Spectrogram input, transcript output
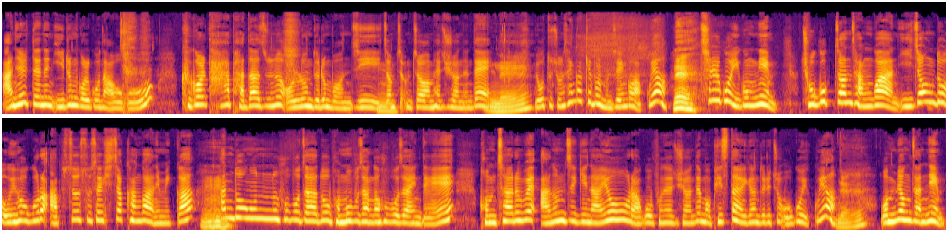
아닐 때는 이름 걸고 나오고 그걸 다 받아주는 언론들은 뭔지 음. 점점점 해주셨는데 네. 이것도 좀 생각해볼 문제인 것 같고요. 네. 7920님, 조국 전 장관 이 정도 의혹으로 압수수색 시작한 거 아닙니까? 음. 한동훈 후보자도 법무부 장관 후보자인데 검찰은 왜 안 움직이나요? 라고 보내주셨는데 뭐 비슷한 의견들이 좀 오고 있고요. 네. 원명자님,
